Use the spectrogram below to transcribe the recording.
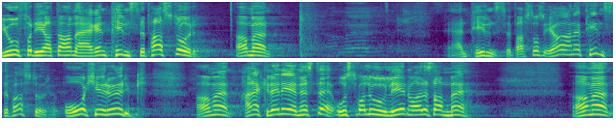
Jo, fordi at han er en pinsepastor. Amen. Er en pinsepastor? Ja, han er pinsepastor og kirurg. Amen. Han er ikke den eneste. Osvald Ordlien var det samme. Amen.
